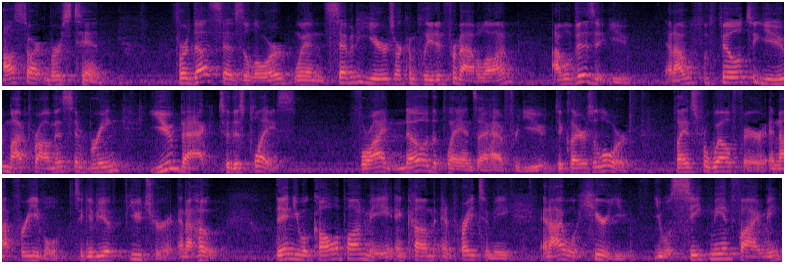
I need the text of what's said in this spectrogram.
I'll start in verse 10. For thus says the Lord, when 70 years are completed for Babylon, I will visit you, and I will fulfill to you my promise and bring you back to this place. For I know the plans I have for you, declares the Lord plans for welfare and not for evil, to give you a future and a hope. Then you will call upon me and come and pray to me, and I will hear you. You will seek me and find me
